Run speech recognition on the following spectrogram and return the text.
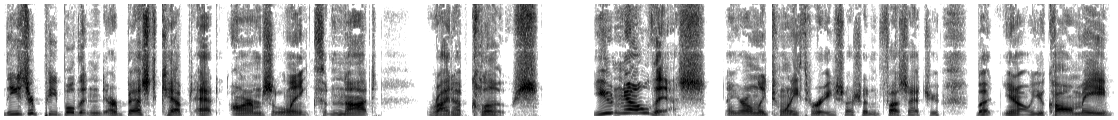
These are people that are best kept at arm's length not right up close. You know this. Now you're only 23 so i shouldn't fuss at you but you know you call me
